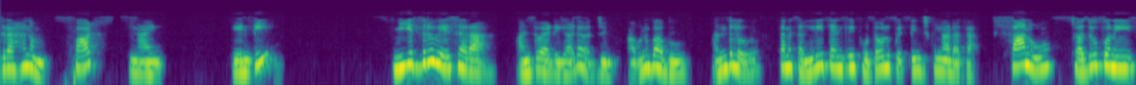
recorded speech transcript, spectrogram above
గ్రహణం పార్ట్ నైన్. ఏంటి? మీ ఇద్దరు వేశారా? అంటూ అడిగాడు అర్జున్. అవును బాబు. అందులో తన తల్లి తండ్రి ఫోటోలు పెట్టించుకున్నాడట. తాను చదువుకొని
